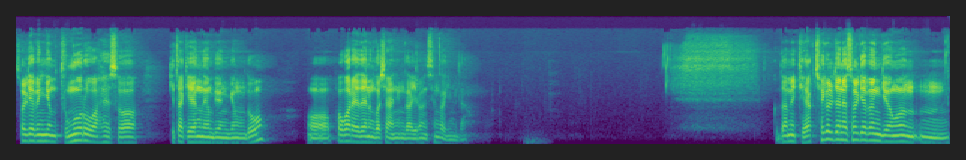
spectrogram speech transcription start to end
설계 변경 등으로 해서 기타 계약 내용 변경도 어, 포괄해야 되는 것이 아닌가 이런 생각입니다. 그 다음에 계약 체결 전의 설계 변경은 음,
